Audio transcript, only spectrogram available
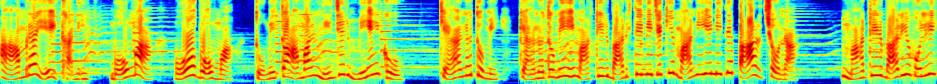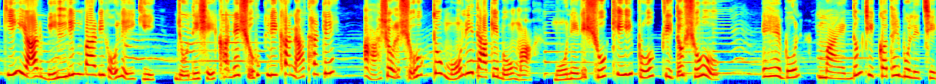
আমরা এইখানে। বৌমা, ও বৌমা, তুমি তো আমার নিজের মেয়ে গো। কেন তুমি? কেন তুমি মাটির বাড়িতে নিজেকে মানিয়ে নিতে পারছ না? মাটির বাড়ি হলে কি আর বিল্ডিং বাড়ি হলেই কি? যদি সেখানে সুখ লেখা না থাকে? আসল সুখ তো মনে থাকে বৌমা। মনের সুখই প্রকৃত সুখ। হ্যাঁ বোন, মা একদম ঠিক কথাই বলেছে।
